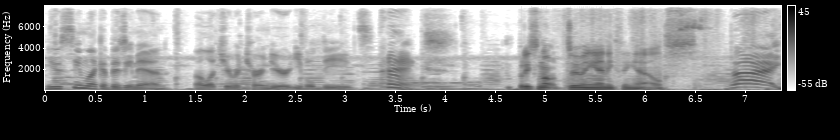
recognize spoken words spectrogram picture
You seem like a busy man. I'll let you return to your evil deeds. Thanks. But he's not doing anything else. Hey,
